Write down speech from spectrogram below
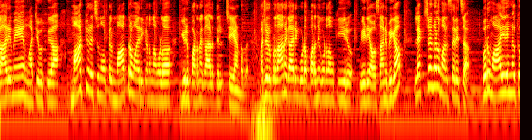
കാര്യമേ മാറ്റിവെക്കുക മാറ്റുരച്ച് നോക്കൽ മാത്രമായിരിക്കണം നമ്മൾ ഈ ഒരു പഠനകാലത്തിൽ ചെയ്യേണ്ടത്. മറ്റൊരു പ്രധാന കാര്യം കൂടെ പറഞ്ഞുകൊണ്ട് നമുക്ക് ഈ ഒരു വീഡിയോ അവസാനിപ്പിക്കാം. ലക്ഷ്യങ്ങൾ മത്സരിച്ച് വെറും ആയിരങ്ങൾക്ക്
